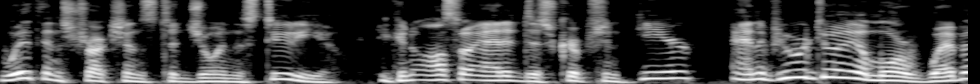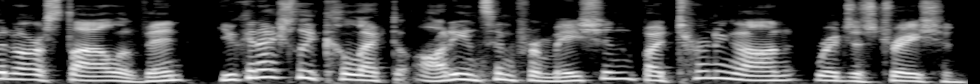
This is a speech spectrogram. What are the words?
with instructions to join the studio. You can also add a description here, and if you were doing a more webinar style event, you can actually collect audience information by turning on registration.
